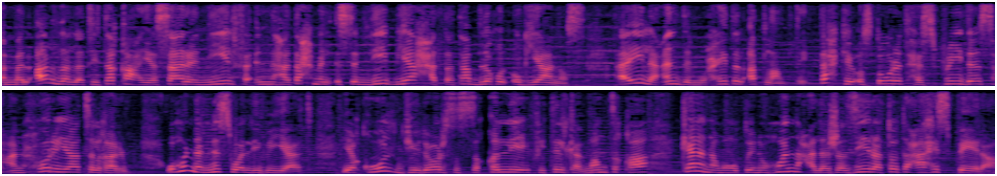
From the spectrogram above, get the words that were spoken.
أما الأرض التي تقع يسار النيل فإنها تحمل اسم ليبيا حتى تبلغ الاوقيانوس. أي لعند المحيط الأطلنطي. تحكي أسطورة هسبريدس عن حوريات الغرب وهن النسوة الليبيات. يقول ديودورس الصقلي في تلك المنطقة كان موطنهن على جزيرة تدعى هسبيرا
